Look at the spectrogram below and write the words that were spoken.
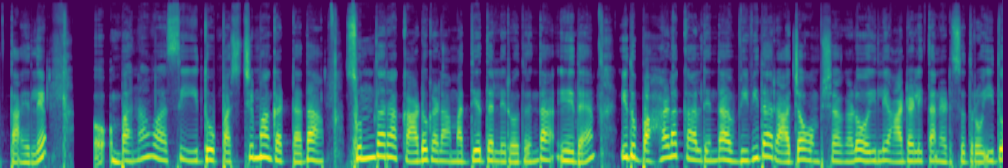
ಅರ್ಥ ಇಲ್ಲಿ. ಬನವಾಸಿ ಇದು ಪಶ್ಚಿಮ ಘಟ್ಟದ ಸುಂದರ ಕಾಡುಗಳ ಮಧ್ಯದಲ್ಲಿರೋದ್ರಿಂದ ಇದೆ. ಇದು ಬಹಳ ಕಾಲದಿಂದ ವಿವಿಧ ರಾಜವಂಶಗಳು ಇಲ್ಲಿ ಆಡಳಿತ ನಡೆಸಿದ್ರು. ಇದು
